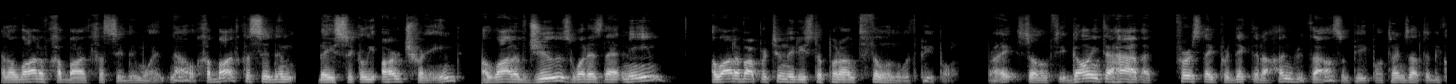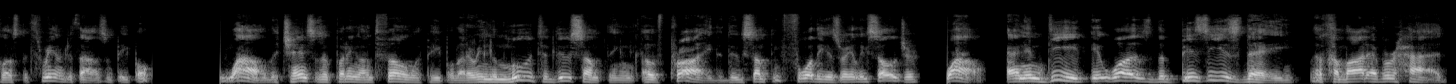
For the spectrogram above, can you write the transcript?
and a lot of Chabad Hasidim went. Now, Chabad Hasidim basically are trained. A lot of Jews, what does that mean? A lot of opportunities to put on tefillin with people, right? So if you're going to have, at first they predicted 100,000 people, turns out to be close to 300,000 people. Wow, the chances of putting on tefillin with people that are in the mood to do something of pride, to do something for the Israeli soldier, wow. And indeed, it was the busiest day that Chabad ever had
